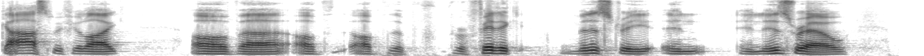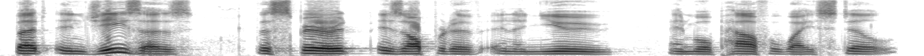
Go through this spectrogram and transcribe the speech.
gasp, if you like, of, uh, of, of the prophetic ministry in, in Israel. But in Jesus, the Spirit is operative in a new and more powerful way still.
